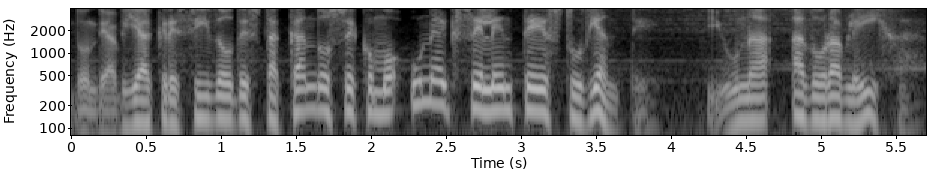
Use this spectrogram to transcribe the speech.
donde había crecido destacándose como una excelente estudiante y una adorable hija.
